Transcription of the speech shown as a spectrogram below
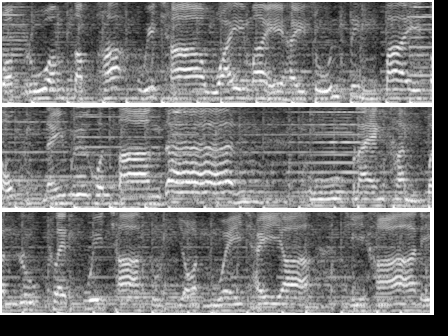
วบรวมสัพพะวิชาไว้ไม่ให้สูญสิ้นไปตกในมือคนต่างแดนครูแปลงท่านบรรลุเคล็ดวิชาสุดยอดมวยชัยยา ที่หาได้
